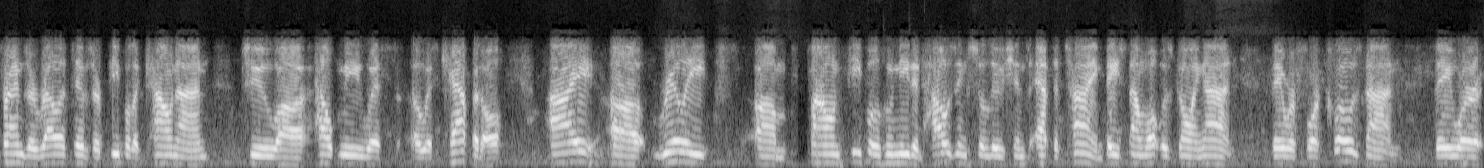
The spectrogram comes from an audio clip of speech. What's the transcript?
friends or relatives or people to count on to uh, help me with uh, with capital, I uh, really um, found people who needed housing solutions at the time based on what was going on. They were foreclosed on. They were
